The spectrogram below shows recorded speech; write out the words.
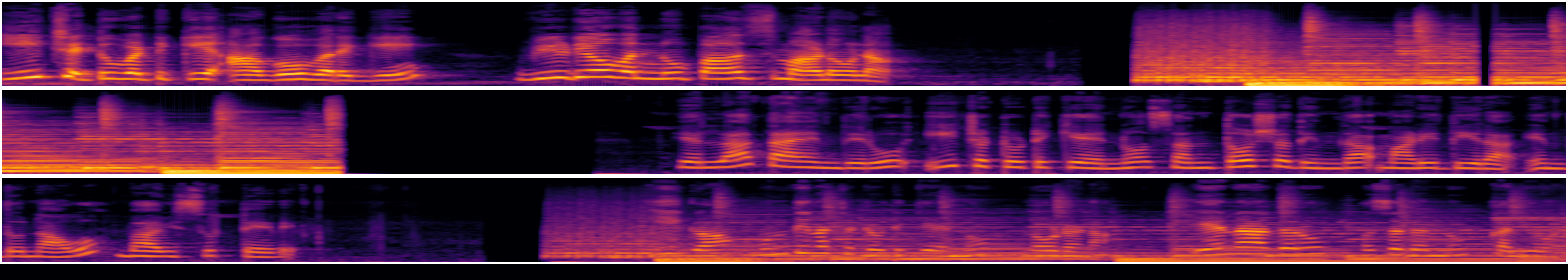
ಈ ಚಟುವಟಿಕೆ ಆಗೋವರೆಗೆ ವಿಡಿಯೋವನ್ನು ಪಾಸ್ ಮಾಡೋಣ. ಎಲ್ಲ ತಾಯಂದಿರು ಈ ಚಟುವಟಿಕೆಯನ್ನು ಸಂತೋಷದಿಂದ ಮಾಡಿದ್ದೀರಾ ಎಂದು ನಾವು ಭಾವಿಸುತ್ತೇವೆ. ಈಗ ಮುಂದಿನ ಚಟುವಟಿಕೆಯನ್ನು ನೋಡೋಣ. ಏನಾದರೂ ಹೊಸದನ್ನು ಕಲಿಯೋಣ.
